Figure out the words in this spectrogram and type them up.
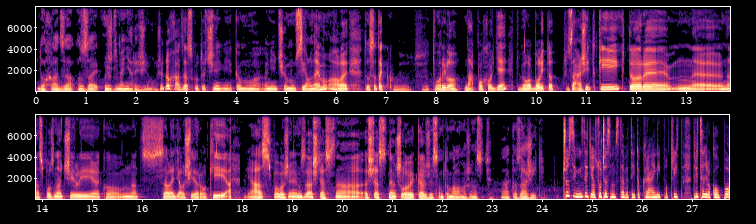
dochádza ozaj už k zmene režimu. Že dochádza skutočne k niekomu, niečomu silnému, ale to sa tak tvorilo na pochode. Boli to zážitky, ktoré mm, eh, nás poznačili ako na celé ďalšie roky a ja považujem za šťastná, šťastného človeka, že som to mala možnosť ako zažiť. Čo si myslíte o súčasnom stave tejto krajiny po 30 rokov po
